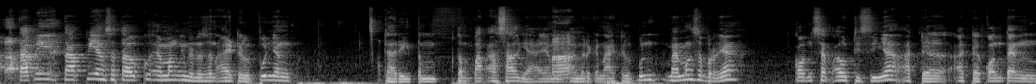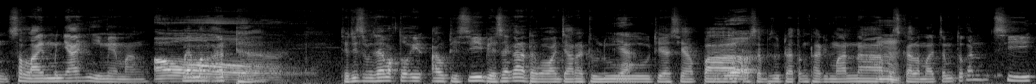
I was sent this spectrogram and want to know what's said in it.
tapi tapi yang setauku emang Indonesian Idol pun yang dari tem- tempat asalnya yang. American Idol pun memang sebenarnya konsep audisinya ada ada konten selain menyanyi memang Oh. memang ada jadi sebenarnya waktu audisi biasanya kan ada wawancara dulu Ya. dia siapa Ya. terus habis itu datang dari mana apa segala macam itu kan si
